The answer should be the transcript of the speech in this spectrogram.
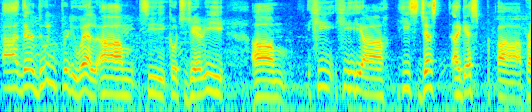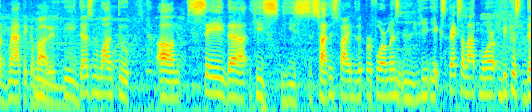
Uh, they're doing pretty well. Um, see, Coach Jerry, um, he he uh, he's just I guess uh, pragmatic about it. He doesn't want to um, say that he's he's satisfied with the performance. He, he expects a lot more because the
